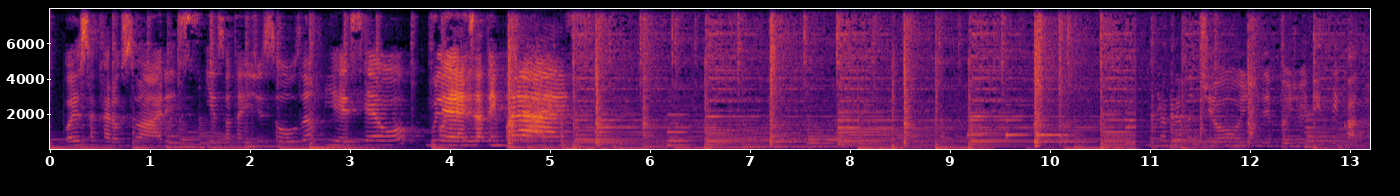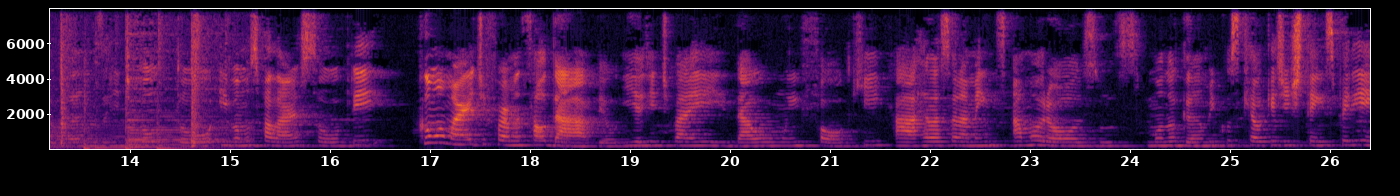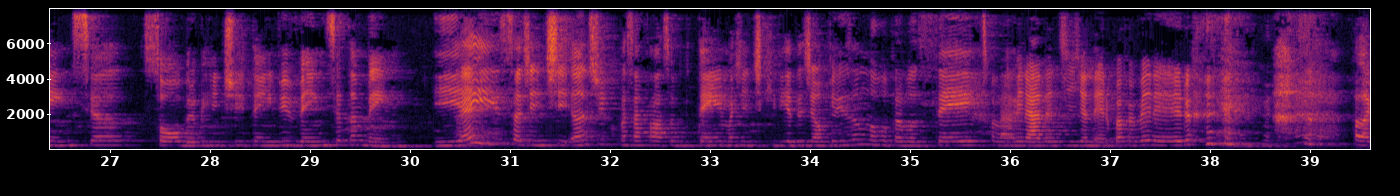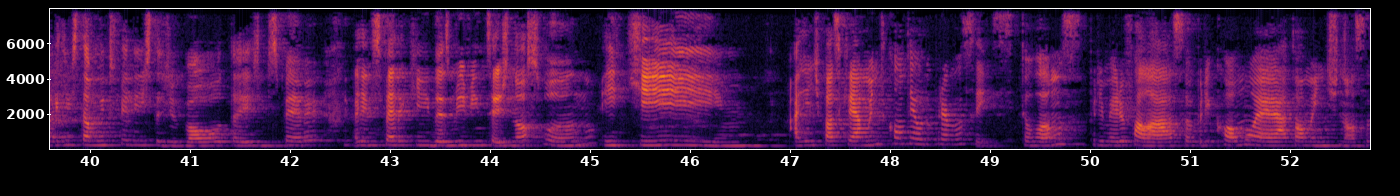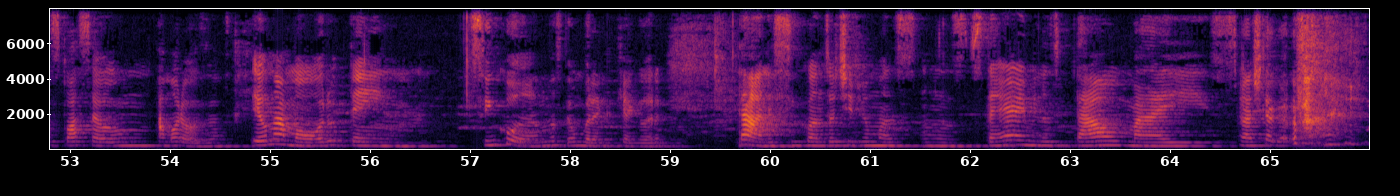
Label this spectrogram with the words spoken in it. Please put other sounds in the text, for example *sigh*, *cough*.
Oi, eu sou a Carol Soares. E eu sou a Thaís de Souza. E esse é o Mulheres Atemporais. No programa de hoje, depois de 84 anos, a gente voltou e vamos falar sobre como amar de forma saudável. E a gente vai dar um enfoque a relacionamentos amorosos, monogâmicos, que é o que a gente tem experiência sobre, o que a gente tem vivência também. E é isso, a gente, antes de começar a falar sobre o tema, a gente queria desejar um feliz ano novo pra vocês, A falar, virada de janeiro pra fevereiro. *laughs* falar que a gente tá muito feliz de estar de volta e a gente espera, a gente espera que 2020 seja nosso ano e que A gente possa criar muito conteúdo pra vocês. Então vamos primeiro falar sobre como é atualmente nossa situação amorosa. eu namoro tem cinco anos, tem um branco aqui agora. Tá, nesses cinco anos eu tive umas, uns, uns términos e tal, mas eu acho que agora *laughs* vai.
